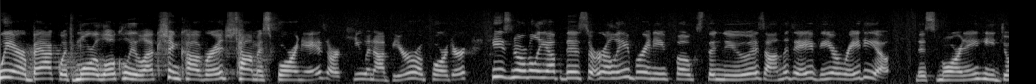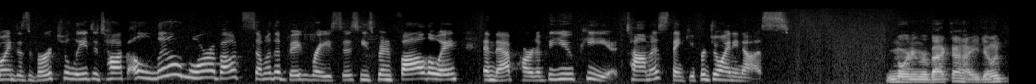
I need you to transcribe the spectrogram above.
We are back with more local election coverage. Thomas Fournier is our Keweenaw Bureau reporter. He's normally up this early, bringing folks the news on the day via radio. This morning, he joins us virtually to talk a little more about some of the big races he's been following in that part of the UP. Thomas, thank you for joining us. Good morning, Rebecca. How you doing?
